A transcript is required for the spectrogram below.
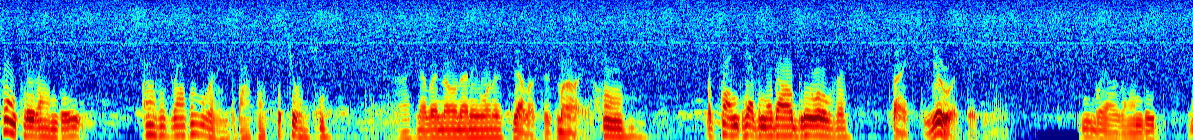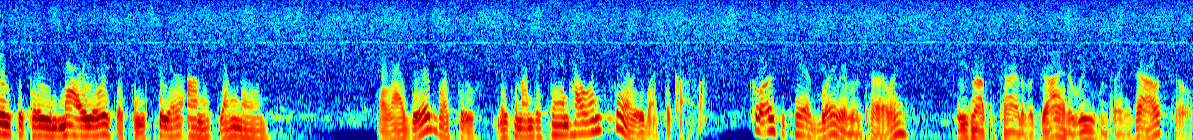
Frankly, Randy, I was rather worried about that situation. I've never known anyone as jealous as Mario. Mm-hmm. But thank heaven it all blew over. Thanks to you, it did. Well, Randy, basically, Mario is a sincere, honest young man. All I did was to make him understand how unfair he was to Carla. Of course, you can't blame him entirely. He's not the kind of a guy to reason things out, so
